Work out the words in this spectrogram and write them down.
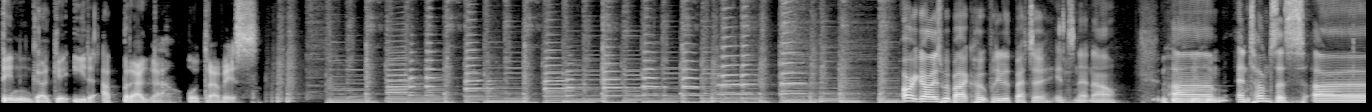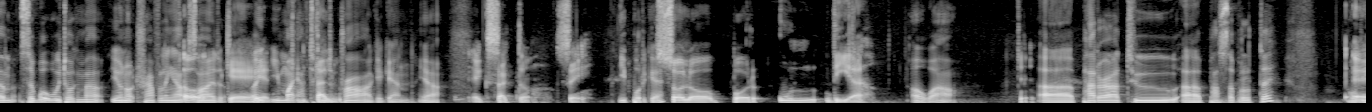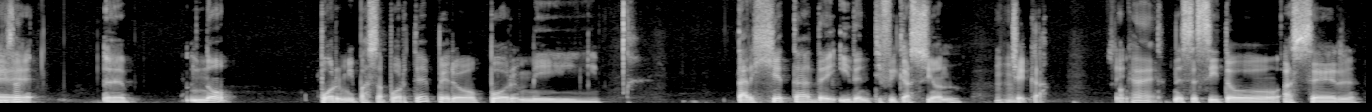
tenga que ir a Praga otra vez. All right, guys, we're back. Hopefully, with better internet now. Um, entonces, um, so what were we talking about? You're not traveling outside. que Oh, you- might have to go to Prague again. Yeah. Exacto, sí. ¿Y por qué? Solo por un día. Oh, wow. Uh, para tu uh, pasaporte? O visa? Eh, eh, no por mi pasaporte, pero por mi tarjeta de identificación checa. Sí. Okay. Necesito hacer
